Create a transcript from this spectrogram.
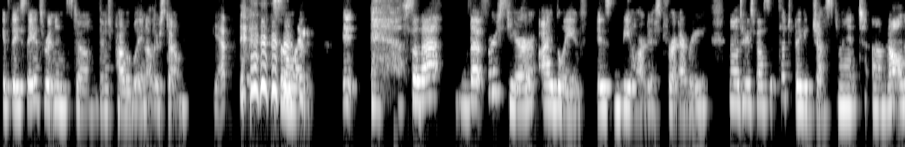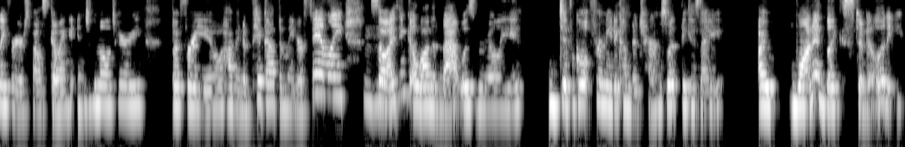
if they say it's written in stone, there's probably another stone. Yep. so like it so that that first year i believe is the hardest for every military spouse. It's such a big adjustment um, not only for your spouse going into the military but for you having to pick up and leave your family. Mm-hmm. so i think a lot of that was really difficult for me to come to terms with because i i wanted like stability.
